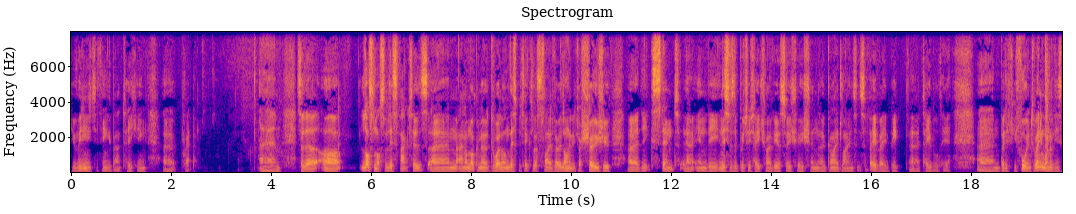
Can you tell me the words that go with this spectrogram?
you really need to think about taking uh, PrEP. Um, so there are lots and lots of risk factors, um, and I'm not going to dwell on this particular slide very long. It just shows you uh, the extent uh, in the, and this is the British HIV Association uh, guidelines. It's a very, very big uh, table here. Um, but if you fall into any one of these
